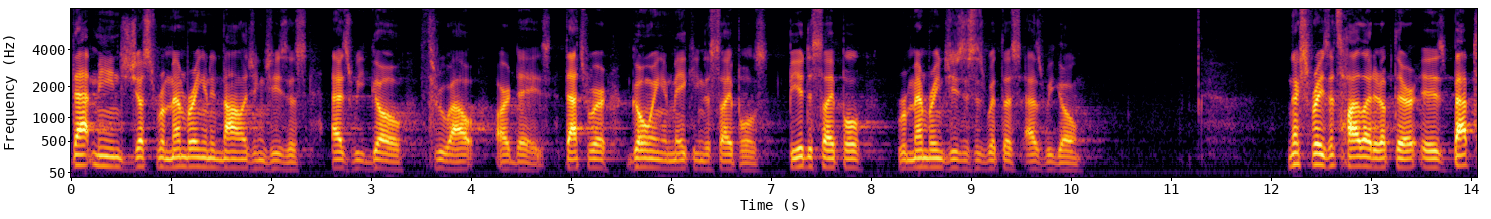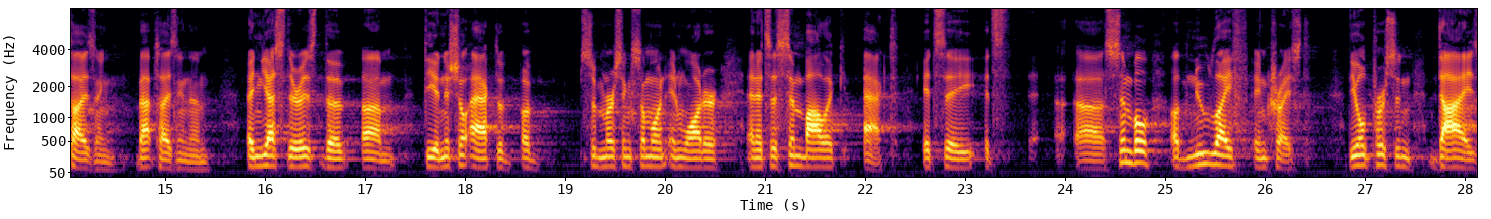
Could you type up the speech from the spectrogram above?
that means just remembering and acknowledging Jesus as we go throughout our days. That's where going and making disciples. Be a disciple, remembering Jesus is with us as we go. Next phrase that's highlighted up there is baptizing, baptizing them. And yes, there is the, um, the initial act of, of submersing someone in water, and it's a symbolic act. It's a, it's a symbol of new life in Christ. The old person dies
